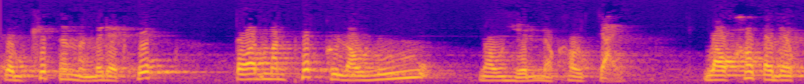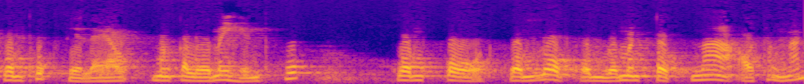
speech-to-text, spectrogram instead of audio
ความคิดนั้นมันไม่ได้ทุกข์ตอนมันทุกข์คือเรารู้ เราเห็นเราเข้าใจ เราเข้าไปในความทุกข์เสียแล้ว มันก็เลยไม่เห็นทุกข์ความโกรธความโลภความหลงมันตกหน้าเอาทั้งนั้น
